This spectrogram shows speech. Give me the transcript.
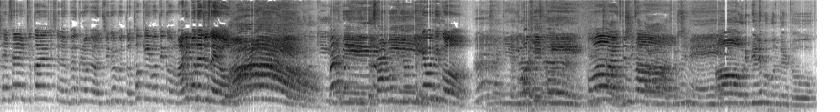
제 생일 축하해 주시는 분 그러면 지금부터 토끼 이모티콘 많이 보내주세요. 아! 바비, 토끼 이모티콘 이모티콘. 고마워요 진짜. 조심해. 아 우리 빌리브 분들도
